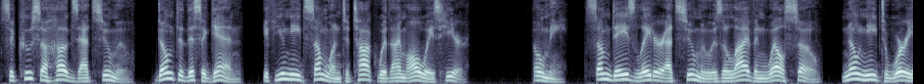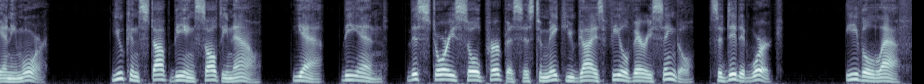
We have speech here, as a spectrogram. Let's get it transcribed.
Sakusa hugs Atsumu. Don't do this again, if you need someone to talk with I'm always here. Omi. Some days later Atsumu is alive and well so, no need to worry anymore. You can stop being salty now. Yeah, the end. This story's sole purpose is to make you guys feel very single, so did it work? Evil laugh.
